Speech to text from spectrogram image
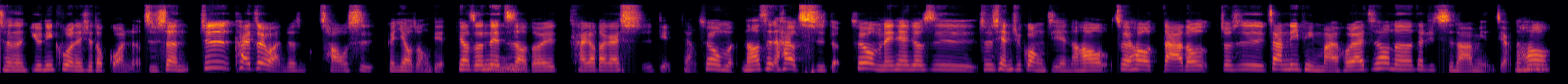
可能 Uniqlo 那些都关了，只剩就是开最晚就是什么超市跟药妆店，药妆店至少都会开到大概十点这样，所以我们然后是还有吃的，所以我们那天就是就是先去逛街，然后最后大家都就是战利品买回来之后呢，再去吃拉面这样，然后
